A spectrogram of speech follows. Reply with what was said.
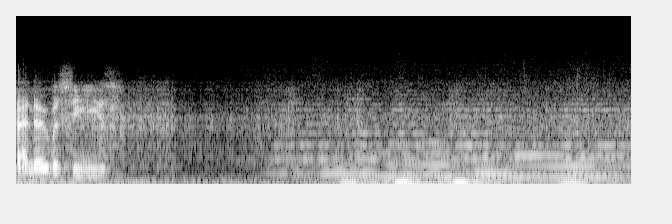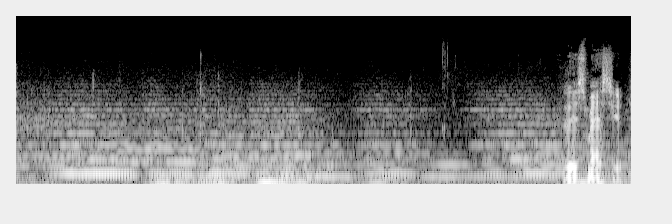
And overseas. This message.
